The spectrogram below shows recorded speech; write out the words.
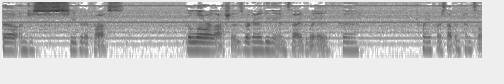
fill and just sweep it across the lower lashes. We're gonna do the inside with the 24-7 pencil.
